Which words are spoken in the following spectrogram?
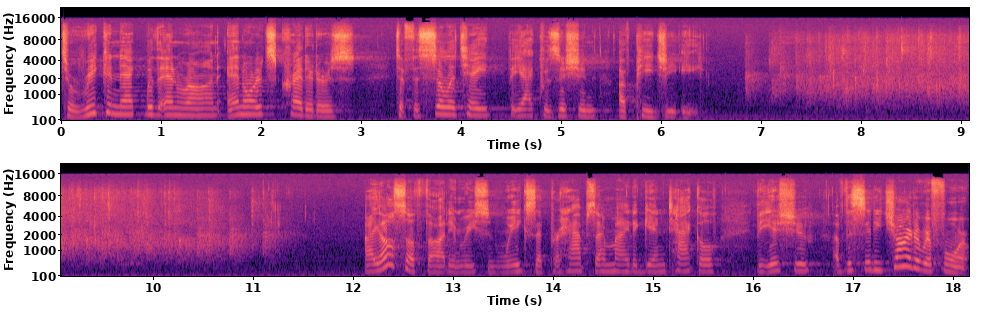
to reconnect with Enron and or its creditors to facilitate the acquisition of PGE. I also thought in recent weeks that perhaps I might again tackle the issue of the city charter reform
